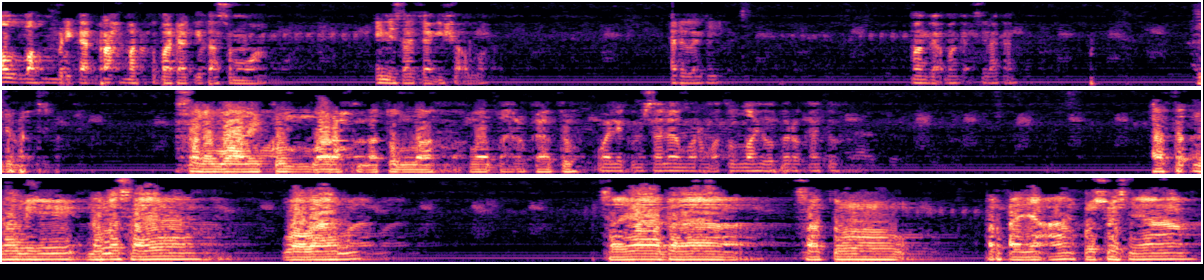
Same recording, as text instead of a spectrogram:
Allah memberikan rahmat kepada kita semua. Ini saja insya Allah. Ada lagi? Mangga, mangga silakan. Assalamualaikum warahmatullahi wabarakatuh. Waalaikumsalam warahmatullahi wabarakatuh. Atau nama, nama saya Wawan. Saya ada satu pertanyaan khususnya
